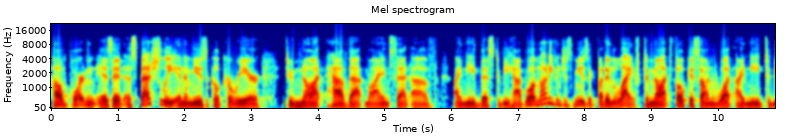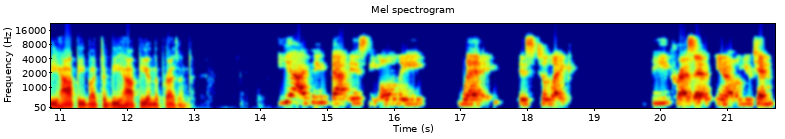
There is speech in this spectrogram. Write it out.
how important is it especially in a musical career to not have that mindset of I need this to be happy. Well, not even just music, but in life, to not focus on what I need to be happy, but to be happy in the present. Yeah, I think that is the only way is to like be present. You know, you can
